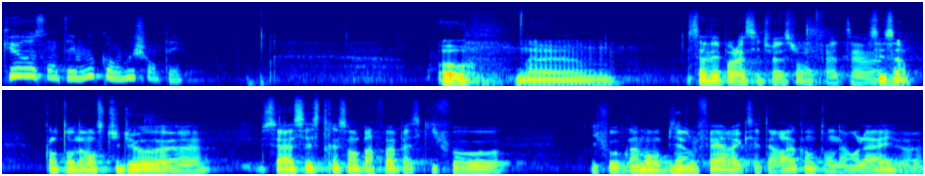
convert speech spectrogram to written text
Que ressentez-vous quand vous chantez? Oh, euh, Ça dépend de la situation, en fait. Euh, c'est ça. quand on est en studio, euh, c'est assez stressant parfois parce qu'il faut, il faut vraiment bien le faire, etc. Quand on est en live, euh,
